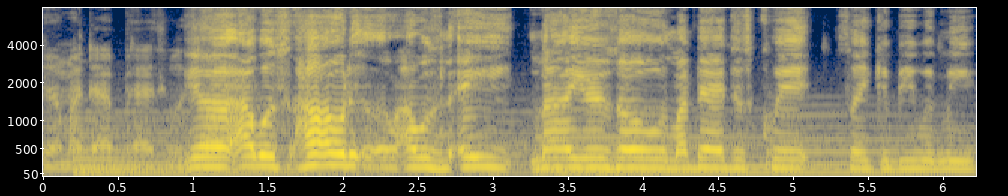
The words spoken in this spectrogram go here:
Yeah, my dad passed. Yeah, I was how old? I was eight, nine years old. My dad just quit so he could be with me,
